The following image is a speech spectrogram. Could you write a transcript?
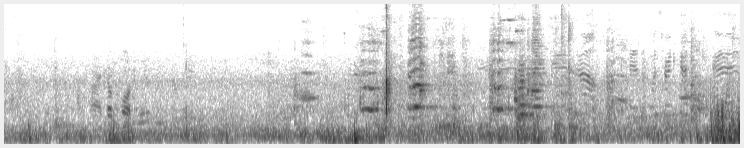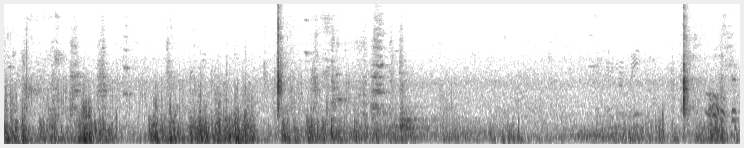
All right, couple more. Oh, good fit. All right, couple more.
